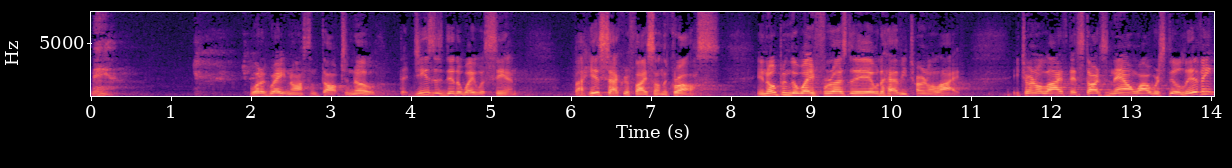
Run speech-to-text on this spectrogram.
Man, what a great and awesome thought to know that Jesus did away with sin by his sacrifice on the cross and opened the way for us to be able to have eternal life. Eternal life that starts now while we're still living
